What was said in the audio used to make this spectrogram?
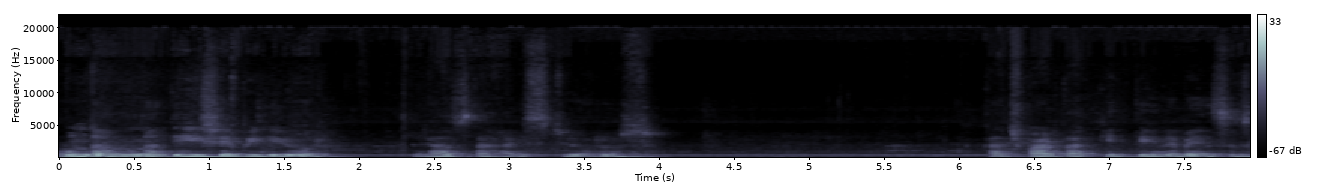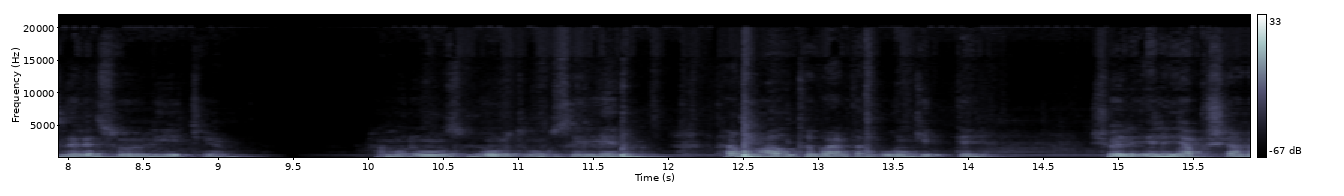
Undan una değişebiliyor. Biraz daha istiyoruz. Kaç bardak gittiğini ben sizlere söyleyeceğim. Hamurumuzu yoğurdum güzellerim. Tam 6 bardak un gitti. Şöyle ele yapışan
